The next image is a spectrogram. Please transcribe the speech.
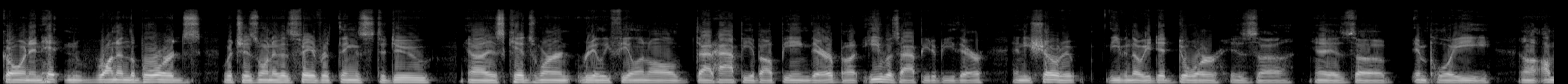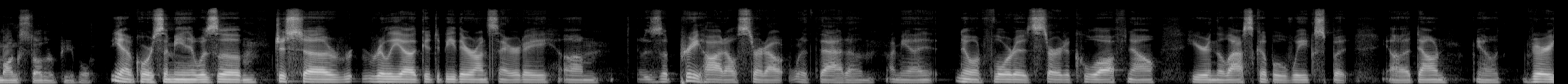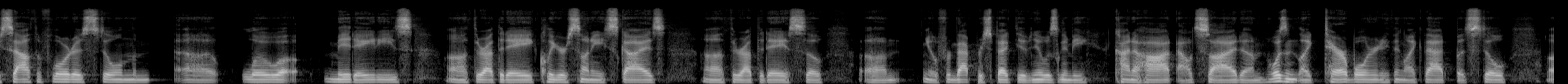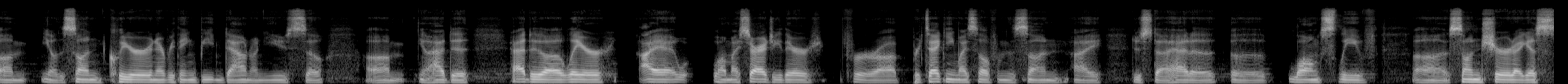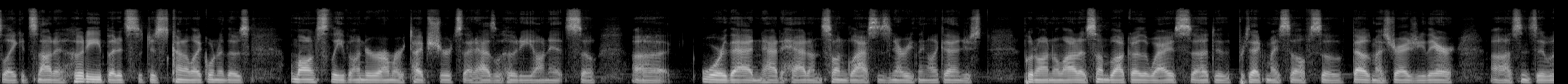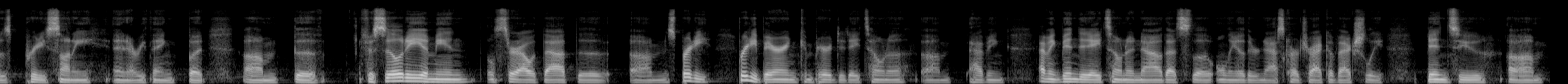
going and hitting, running the boards, which is one of his favorite things to do. Uh, his kids weren't really feeling all that happy about being there, but he was happy to be there, and he showed it. Even though he did door his uh, his uh, employee uh, amongst other people. Yeah, of course. I mean, it was um, just uh, r- really uh, good to be there on Saturday. Um, it was pretty hot. I'll start out with that. Um, I mean, I know in Florida it's started to cool off now here in the last couple of weeks, but down, you know, very south of Florida is still in the low mid 80s uh, throughout the day, clear sunny skies uh, throughout the day. So, um, you know, from that perspective, it was going to be kind of hot outside. Um, it wasn't like terrible or anything like that, but still, um, you know, the sun clear and everything beating down on you. So, um, you know, had to had to uh, layer. I well, my strategy there for uh, protecting myself from the sun, I just uh, had a, a, long sleeve uh, sun shirt. I guess like it's not a hoodie, but it's just kind of like one of those long sleeve Under Armour type shirts that has a hoodie on it. So uh, wore that and had a hat on sunglasses and everything like that, and just put on a lot of sunblock otherwise uh, to protect myself. So that was my strategy there, uh, since it was pretty sunny and everything. But um, the facility, I mean, I'll start out with that. The um, it's pretty pretty barren compared to Daytona. Um, having having been to Daytona now, that's the only other NASCAR track I've actually been to. Um,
